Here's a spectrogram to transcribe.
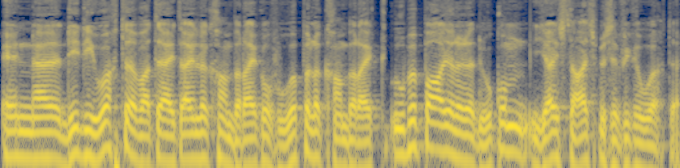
En uh, die die hoogte wat hy uiteindelik gaan bereik of hopelik gaan bereik, hoe bepaal julle dit? Hoekom juist daai spesifieke hoogte?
